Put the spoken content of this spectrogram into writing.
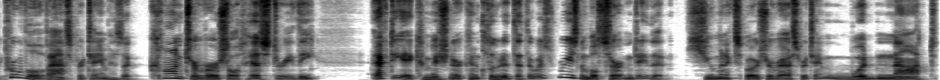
approval of aspartame has a controversial history. The FDA commissioner concluded that there was reasonable certainty that human exposure of aspartame would not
